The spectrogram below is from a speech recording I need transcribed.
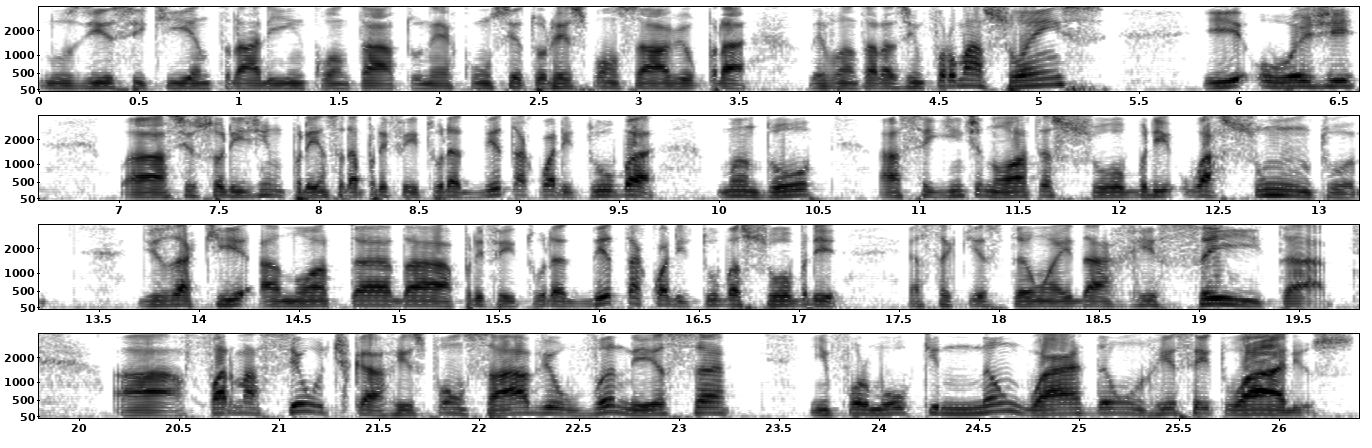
nos disse que entraria em contato né, com o setor responsável para levantar as informações. E hoje, a assessoria de imprensa da prefeitura de Taquarituba mandou a seguinte nota sobre o assunto. Diz aqui a nota da Prefeitura de Taquarituba sobre essa questão aí da receita. A farmacêutica responsável, Vanessa, informou que não guardam receituários.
